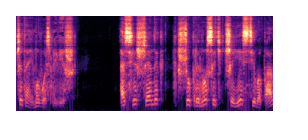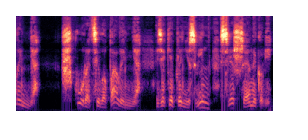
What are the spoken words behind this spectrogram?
Читаємо восьмий вірш. А священик, що приносить чиєсь цілопалення, шкура цілопалення, яке приніс він священикові,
